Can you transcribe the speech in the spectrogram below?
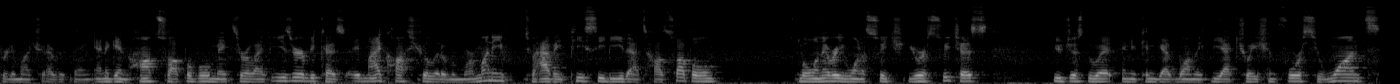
pretty much everything. And again hot swappable makes your life easier because it might cost you a little bit more money to have a PCB that's hot swappable but whenever you want to switch your switches, you just do it and you can get one with the actuation force you want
